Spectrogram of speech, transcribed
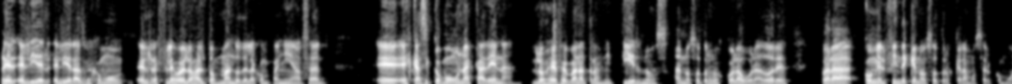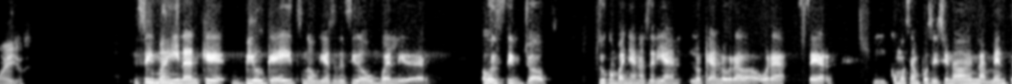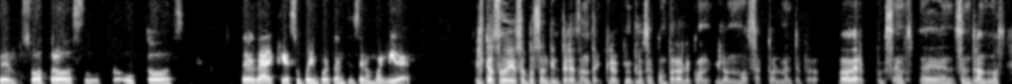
el, el, liderazgo es como el reflejo de los altos mandos de la compañía, o sea, eh, es casi como una cadena. Los jefes van a transmitirnos a nosotros los colaboradores para, con el fin de que nosotros queramos ser como ellos. ¿Se imaginan que Bill Gates no hubiese sido un buen líder? O Steve Jobs. Sus compañías no serían lo que han logrado ahora ser y cómo se han posicionado en la mente de nosotros, sus productos. De verdad que es súper importante ser un buen líder. El caso de eso es bastante interesante. Creo que incluso es comparable con Elon Musk actualmente. Pero a ver, eh, centrándonos,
